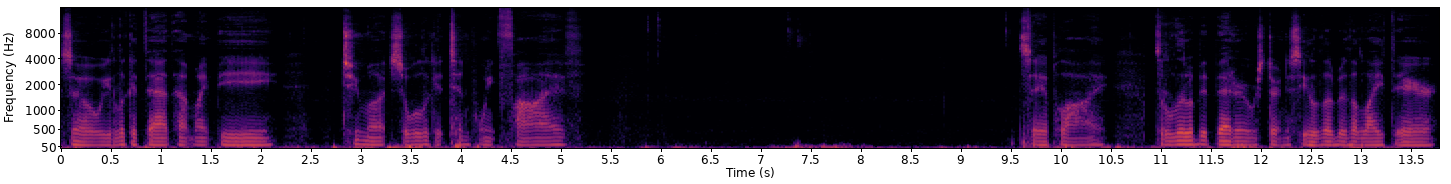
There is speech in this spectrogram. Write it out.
So we look at that, that might be too much. So we'll look at 10.5. Say apply. It's a little bit better. We're starting to see a little bit of the light there.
